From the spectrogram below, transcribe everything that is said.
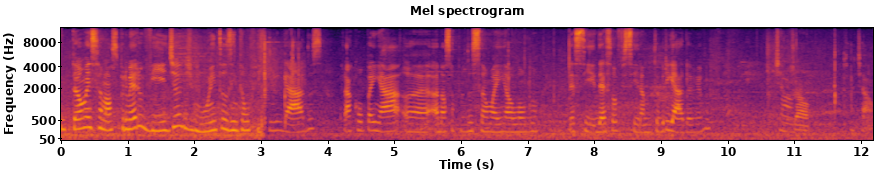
Então esse é o nosso primeiro vídeo de muitos, então fiquem ligados para acompanhar uh, a nossa produção aí ao longo desse, dessa oficina. Muito obrigada, viu? Tchau. Tchau. Tchau, tchau.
